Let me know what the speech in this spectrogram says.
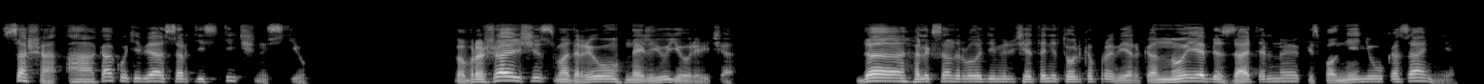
Саша, а как у тебя с артистичностью? Вопрошающе смотрю на Илью Юрьевича. Да, Александр Владимирович, это не только проверка, но и обязательное к исполнению указания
